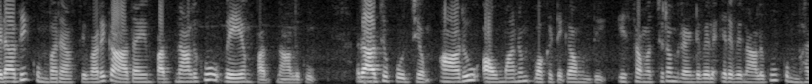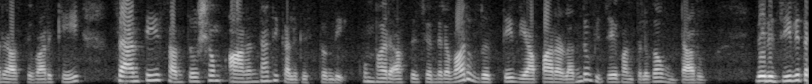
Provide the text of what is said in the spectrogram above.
ఏడాది కుంభరాశి వారికి ఆదాయం పద్నాలుగు వ్యయం పద్నాలుగు. రాజపూజ్యం ఆరు అవమానం ఒకటిగా ఉంది. ఈ సంవత్సరం రెండు వేల ఇరవై నాలుగు కుంభరాశి వారికి శాంతి సంతోషం ఆనందాన్ని కలిగిస్తుంది. కుంభరాశి చెందిన వారు వృత్తి వ్యాపారాలందు విజయవంతులుగా ఉంటారు. వీరి జీవిత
